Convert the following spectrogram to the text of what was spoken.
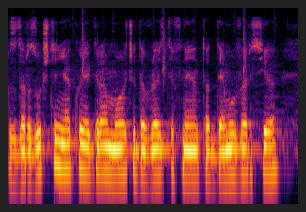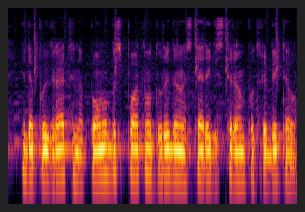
За да разучите някоя игра, можете да влезете в нейната демо версия и да поиграете напълно безплатно, дори да не сте регистриран потребител.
